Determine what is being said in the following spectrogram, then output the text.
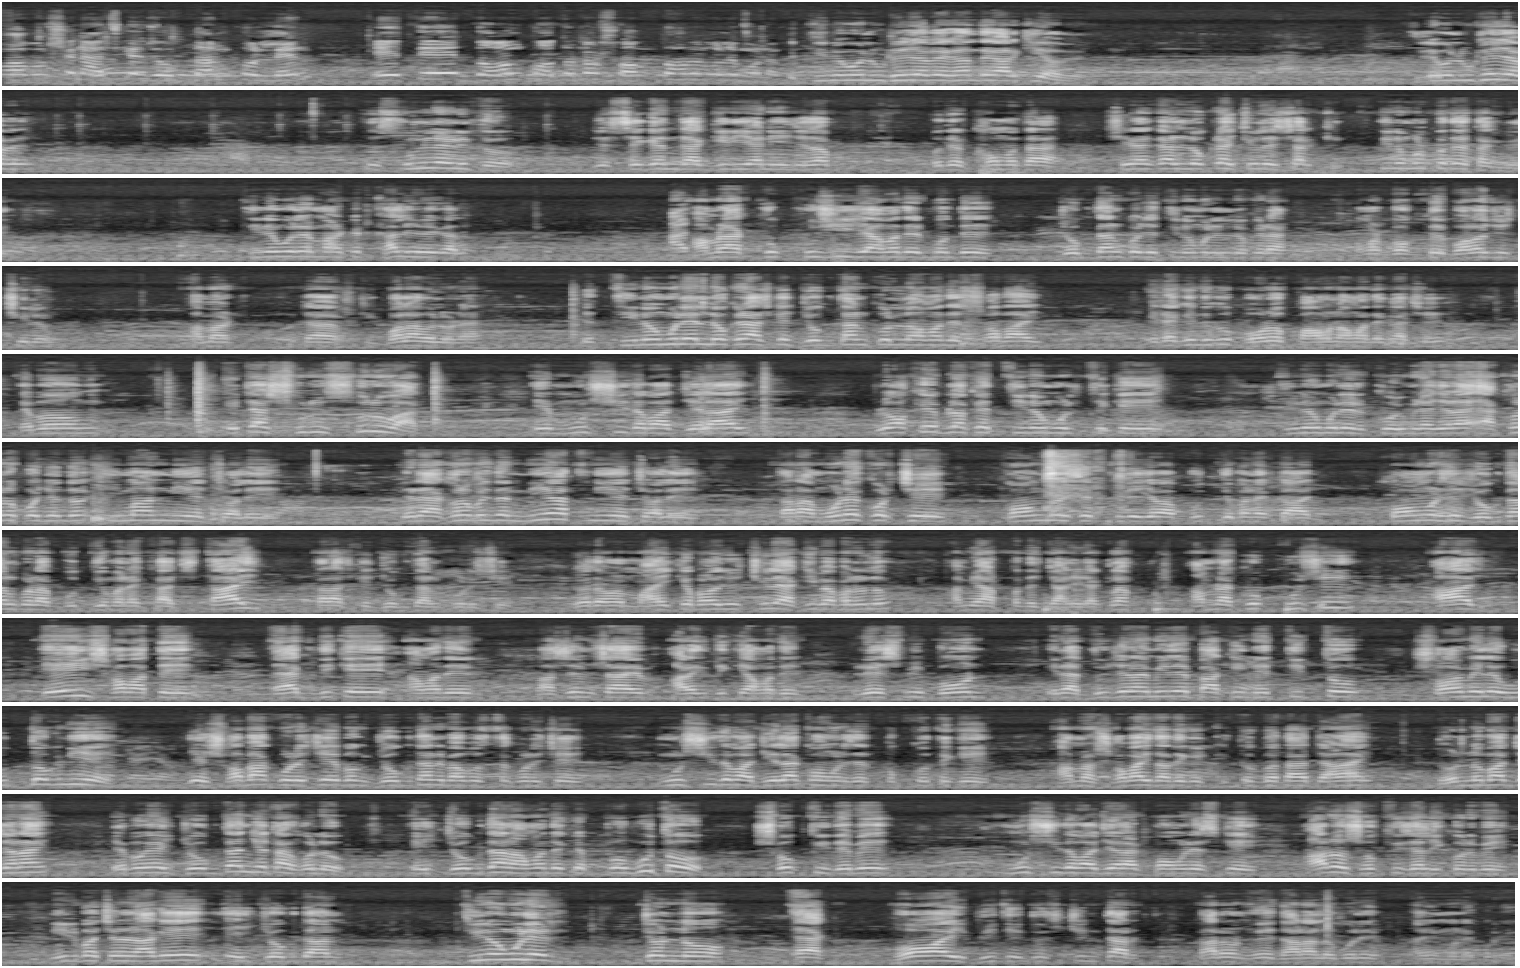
বাবা হোসেন আজকে যোগদান করলেন। এতে দল কতটা শক্ত হবে বলে মনে করেন? তৃণমূল উঠে যাবে এখান থেকে আর কি হবে? তৃণমূল উঠে যাবে। তো শুনলেনই তো যে সেকেন্ডা গিরিয়া নিয়ে যেসব ওদের ক্ষমতা সেখানকার লোকরাই চলে এসছে আর তৃণমূল কোথায় থাকবে? তৃণমূলের মার্কেট খালি হয়ে গেল। আমরা খুব খুশি যে আমাদের মধ্যে যোগদান করেছে তৃণমূলের লোকেরা। আমার বক্তব্য বলা উচিত ছিল। আমার ওটা ঠিক বলা হলো না। যে তৃণমূলের লোকেরা আজকে যোগদান করল আমাদের সবাই। এটা কিন্তু খুব বড় পাওনা আমাদের কাছে। এবং এটা শুরু, শুরুয়াত এ মুর্শিদাবাদ জেলায় ব্লকে ব্লকে তৃণমূল থেকে তৃণমূলের কর্মীরা, যারা এখনও পর্যন্ত ইমান নিয়ে চলে, যারা এখনও পর্যন্ত নিয়াত নিয়ে চলে, তারা মনে করছে কংগ্রেসে ফিরে যাওয়া বুদ্ধিমানের কাজ, কংগ্রেসে যোগদান করা বুদ্ধিমানের কাজ, তাই তারা আজকে যোগদান করেছে। এবার আমার মাইকে বলা ছিল, একই ব্যাপার হলো, আমি আপনাদের জানিয়ে রাখলাম, আমরা খুব খুশি আজ এই সভাতে একদিকে আমাদের কাসিম সাহেব, আরেকদিকে আমাদের রেশমি বোন এরা দুজনে মিলে বাকি নেতৃত্ব সবাই মিলে উদ্যোগ নিয়ে যে সভা করেছে এবং যোগদানের ব্যবস্থা করেছে মুর্শিদাবাদ জেলা কংগ্রেসের পক্ষ থেকে। আমরা সবাই তাদেরকে কৃতজ্ঞতা জানাই, ধন্যবাদ জানাই এবং এই যোগদান যেটা হলো, এই যোগদান আমাদেরকে প্রভূত শক্তি দেবে। মুর্শিদাবাদ জেলার কংগ্রেসকে আরও শক্তিশালী করবে। নির্বাচনের আগে এই যোগদান তৃণমূলের জন্য এক ভয় ভীতি দুশ্চিন্তার কারণ হয়ে দাঁড়াল বলে আমি মনে করি।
